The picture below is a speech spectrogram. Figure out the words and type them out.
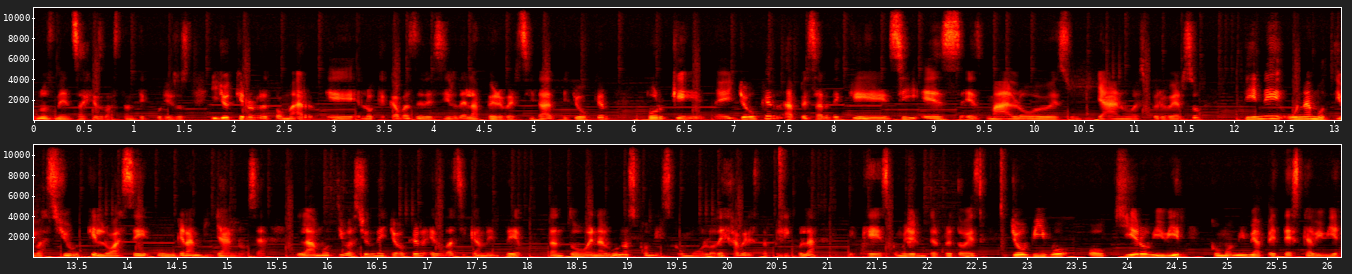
unos mensajes bastante curiosos. Y yo quiero retomar eh, lo que acabas de decir de la perversidad de Joker, porque eh, Joker, a pesar de que sí, es, es malo, es un villano, es perverso, tiene una motivación que lo hace un gran villano. O sea, la motivación de Joker es básicamente, tanto en algunos cómics como lo deja ver esta película, que es como yo lo interpreto, es yo vivo o quiero vivir como a mí me apetezca vivir.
